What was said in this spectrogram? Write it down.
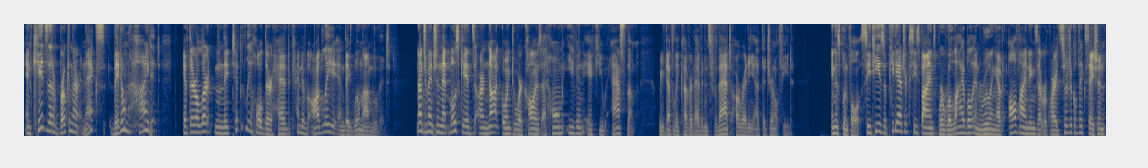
and kids that have broken their necks, they don't hide it. If they're alert, then they typically hold their head kind of oddly and they will not move it. Not to mention that most kids are not going to wear collars at home even if you ask them. We've definitely covered evidence for that already at the journal feed. In a spoonful, CTs of pediatric C spines were reliable in ruling out all findings that required surgical fixation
